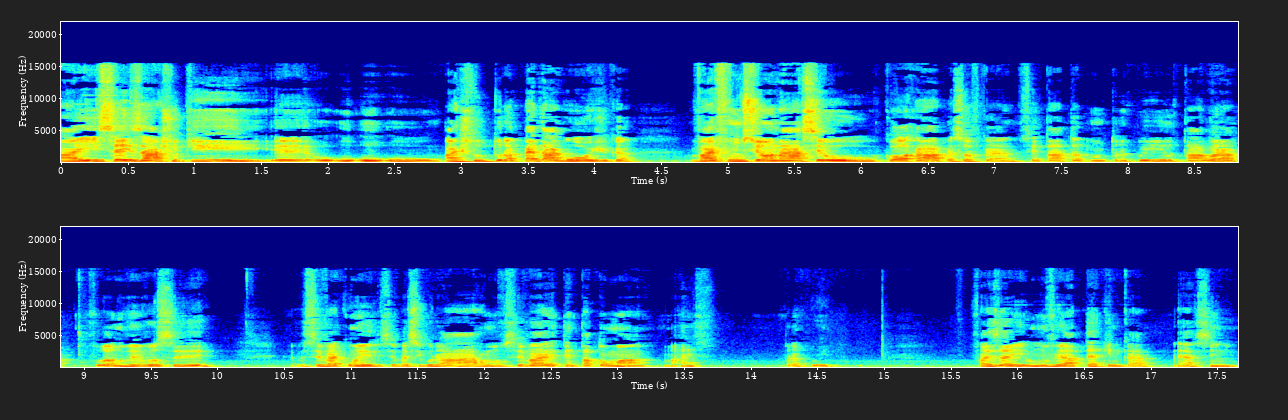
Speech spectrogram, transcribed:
Aí vocês acham que é, o, o, o, a estrutura pedagógica vai funcionar se eu colocar, ah, a pessoa fica sentada, tá tudo tranquilo, tá? Agora, fulano, vem você, você vai com ele, você vai segurar a arma, você vai tentar tomar, mas tranquilo. Faz aí, vamos ver, a técnica é assim.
